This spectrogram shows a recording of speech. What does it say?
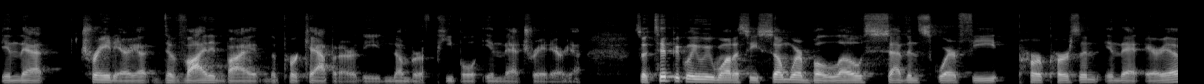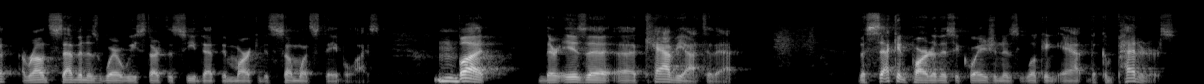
in that trade area divided by the per capita, or the number of people in that trade area. So typically, we want to see somewhere below seven square feet per person in that area. Around seven is where we start to see that the market is somewhat stabilized. Mhm. But there is a, a caveat to that. The second part of this equation is looking at the competitors.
